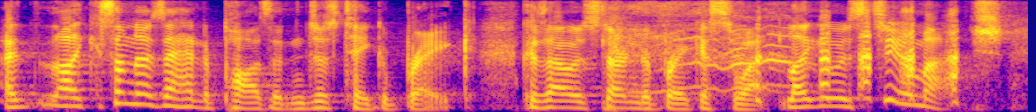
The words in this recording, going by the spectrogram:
I like sometimes I had to pause it and just take a break because I was starting to break a sweat. like it was too much.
